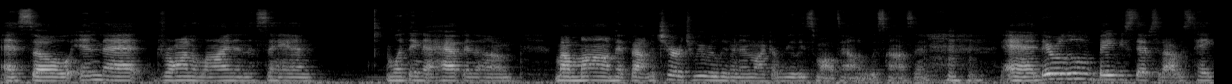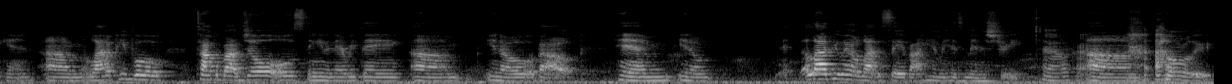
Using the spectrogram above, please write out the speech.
And so in that drawing a line in the sand, one thing that happened, um, my mom had found a church. We were living in like a really small town in Wisconsin. and there were little baby steps that I was taking. Um, a lot of people talk about Joel Osteen and everything, um, you know, about him, you know, a lot of people have a lot to say about him and his ministry. Oh, okay. Um, I don't really.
